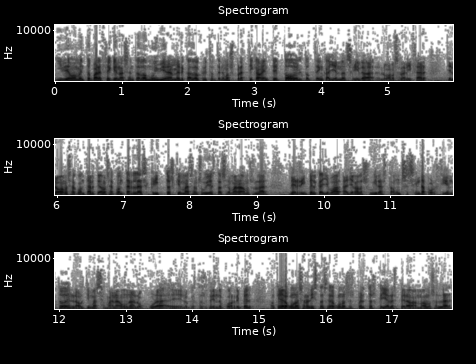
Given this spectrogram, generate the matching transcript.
y de momento parece que no ha sentado muy bien al mercado cripto. Tenemos prácticamente todo el top 10 cayendo. Enseguida lo vamos a analizar, te lo vamos a contar. Te vamos a contar las criptos que más han subido esta semana. Vamos a hablar de Ripple que ha, llegado a subir hasta un 60% en la última semana. Una locura eh, lo que está sucediendo con Ripple. Aunque hay algunos analistas y algunos expertos que ya lo esperaban. Vamos a hablar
